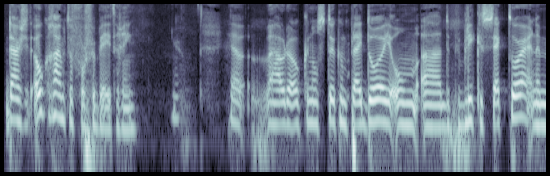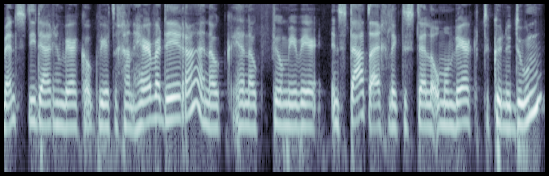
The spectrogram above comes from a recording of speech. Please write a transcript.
daar zit ook ruimte voor verbetering. Ja, we houden ook in ons stuk een pleidooi om uh, de publieke sector en de mensen die daarin werken ook weer te gaan herwaarderen. En ook, en ook veel meer weer in staat eigenlijk te stellen om een werk te kunnen doen.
